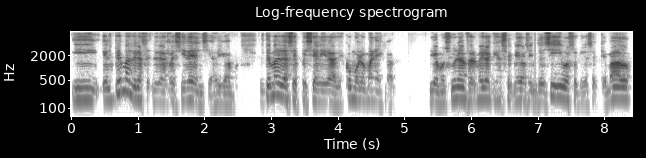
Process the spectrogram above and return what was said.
Y el tema de las, de las residencias, digamos, el tema de las especialidades, ¿cómo lo manejan? digamos, una enfermera quiere hacer cuidados intensivos, o quiere hacer quemado,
